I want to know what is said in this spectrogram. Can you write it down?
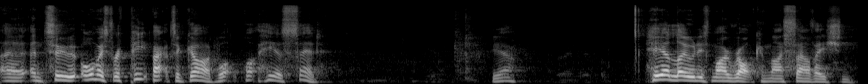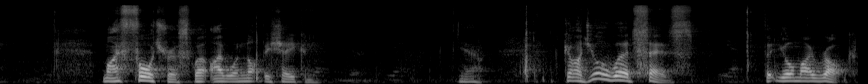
uh, and to almost repeat back to God what, what He has said. Yeah. He alone is my rock and my salvation, my fortress where I will not be shaken. Yeah. God, your word says that you're my rock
